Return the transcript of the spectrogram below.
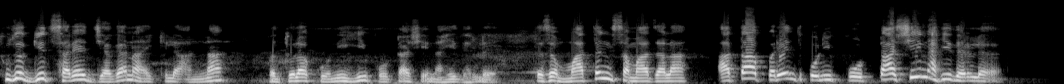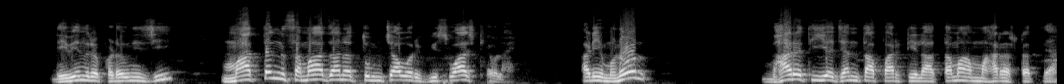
तुझं गीत साऱ्या जगानं ऐकलं अण्णा पण तुला कोणीही पोटाशी नाही धरलं. तसं मातंग समाजाला आतापर्यंत कोणी पोटाशी नाही धरलं. देवेंद्र फडणवीसजी मातंग समाजानं तुमच्यावर विश्वास ठेवलाय. आणि म्हणून भारतीय जनता पार्टीला तमाम महाराष्ट्रातल्या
